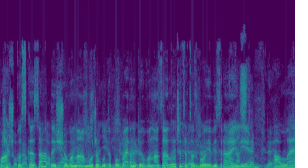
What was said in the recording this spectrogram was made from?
Важко сказати, що вона може бути повернутою. Вона залишиться ця зброя в Ізраїлі, але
